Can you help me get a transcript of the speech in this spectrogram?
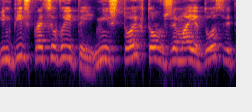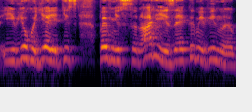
Він більш працьовитий, ніж той, хто вже має досвід, і в його є якісь певні сценарії, за якими він е,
